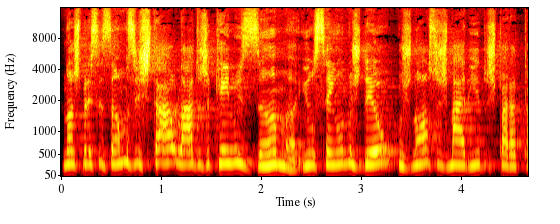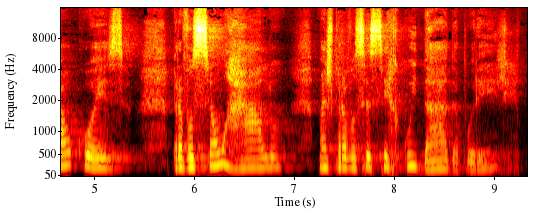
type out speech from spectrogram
nós precisamos estar ao lado de quem nos ama. E o Senhor nos deu os nossos maridos para tal coisa. Para você honrá-lo, mas para você ser cuidada por ele.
